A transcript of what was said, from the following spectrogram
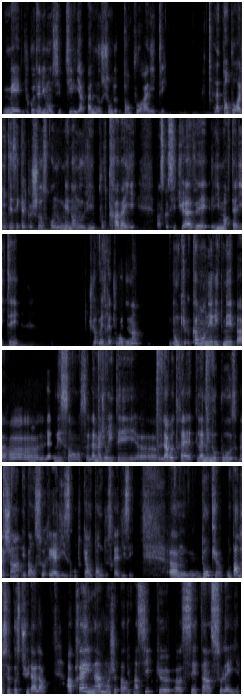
Mais du côté du monde subtil, il n'y a pas de notion de temporalité. La temporalité, c'est quelque chose qu'on nous met dans nos vies pour travailler. Parce que si tu avais l'immortalité, tu remettrais tout à demain. Donc, comme on est rythmé par euh, l'adolescence, la majorité, euh, la retraite, la ménopause, machin, eh ben on se réalise. En tout cas, on tente de se réaliser. Euh, donc, on part de ce postulat-là. Après, une âme, moi, je pars du principe que c'est un soleil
